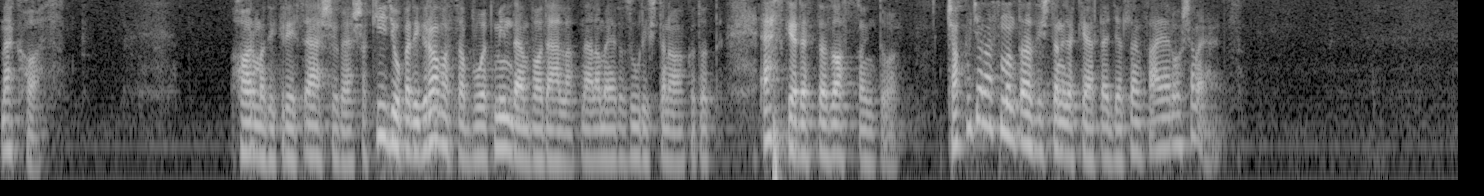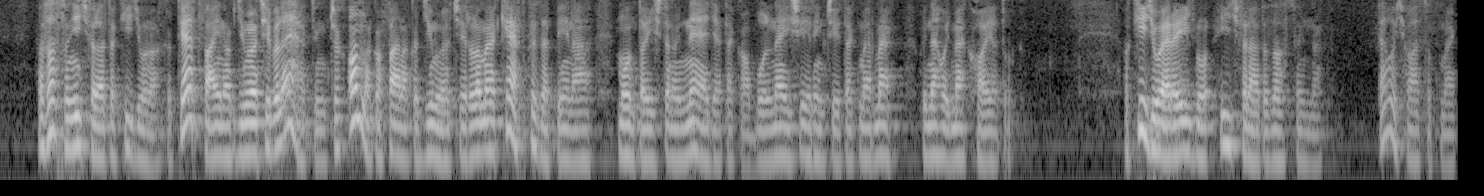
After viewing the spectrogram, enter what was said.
meghalsz. Harmadik rész első vers. A kígyó pedig ravaszabb volt minden vadállatnál, amelyet az Úristen alkotott. Ezt kérdezte az asszonytól. Csak ugyanazt mondta az Isten, hogy a kert egyetlen fájáról sem ehetsz? Az asszony így felelt a kígyónak. A kertfáinak gyümölcséből ehetünk, csak annak a fának a gyümölcséről, amely a kert közepén áll, mondta Isten, hogy ne egyetek abból, ne is érintsétek, mert meg, hogy nehogy meghalljatok. A kígyó erre így, így felelt az asszonynak. De hogy haltok meg?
